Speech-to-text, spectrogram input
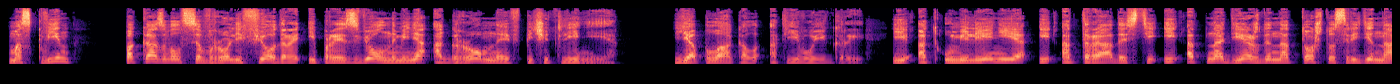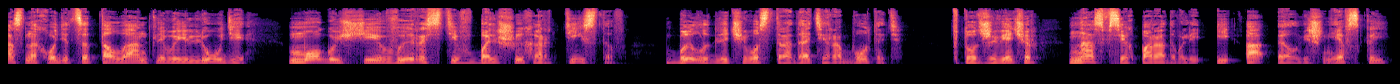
Москвин показывался в роли Федора и произвел на меня огромное впечатление. Я плакал от его игры, и от умиления, и от радости, и от надежды на то, что среди нас находятся талантливые люди, могущие вырасти в больших артистов было для чего страдать и работать. В тот же вечер нас всех порадовали и А.Л. Вишневской,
